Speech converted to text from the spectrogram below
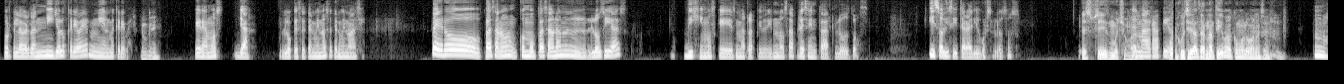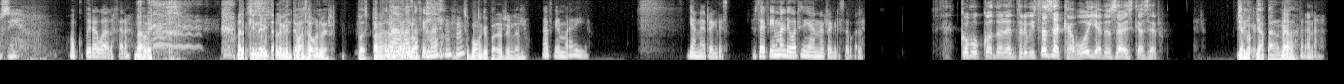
porque la verdad ni yo lo quería ver ni él me quería ver. Ok. Queríamos ya, lo que se terminó, se terminó así. Pero pasaron, como pasaron los días, dijimos que es más rápido irnos a presentar los dos y solicitar el divorcio los dos. Es, sí, es mucho más. más rápido. ¿Por justicia alternativa? ¿Cómo lo van a hacer? No sé, ocupar a Guadalajara. A ver. Al que inevitablemente vas a volver. Pues para Nada más arreglarlo. a firmar, Supongo que para arreglarlo. a firmar y ya. Ya no hay regreso. Se firma el divorcio y ya no hay regreso a Guadalajara. Como cuando la entrevista se acabó y ya no sabes qué hacer. Ya no, ya para nada. Para nada.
